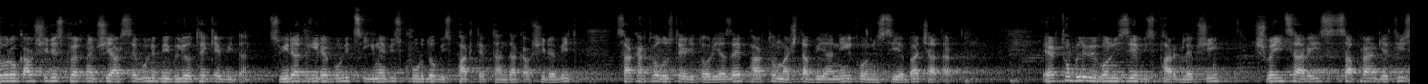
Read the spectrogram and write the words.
ევროკავშირის ქვეყნებში არსებული ბიბლიოთეკებიდან ზვირადღირებული წიგნების ქურდობის ფაქტებთან დაკავშირებით საქართველოს ტერიტორიაზე ფართო მასშტაბიანი ღონისძიება ჩატარდა. ერთობლივი ღონისძიების ფარგლებში შვეიცარიის, საფრანგეთის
